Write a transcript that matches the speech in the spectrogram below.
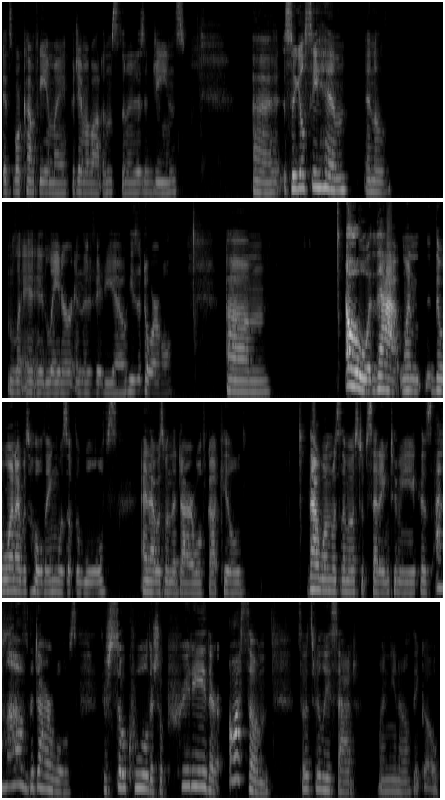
It's more comfy in my pajama bottoms than it is in jeans. Uh, so you'll see him in a later in the video. He's adorable. Um, oh, that one, the one I was holding was of the wolves, and that was when the dire wolf got killed that one was the most upsetting to me because I love the direwolves. They're so cool, they're so pretty, they're awesome. So it's really sad when, you know, they go.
